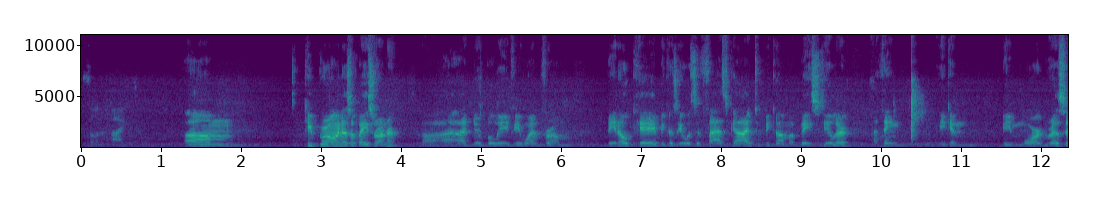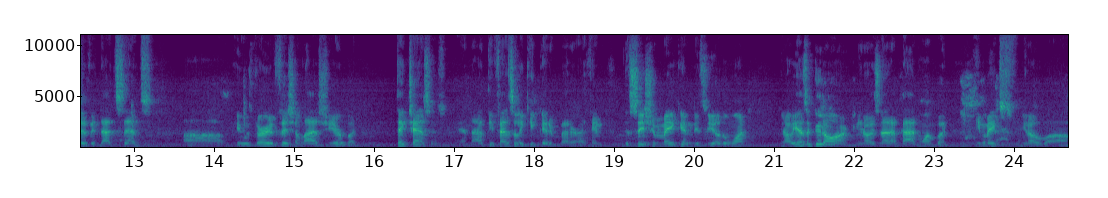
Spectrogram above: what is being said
solidify his role? Um, keep growing as a base runner. Uh, I, I do believe he went from being okay because he was a fast guy to become a base stealer. I think he can be more aggressive in that sense. Uh, he was very efficient last year, but take chances and defensively keep getting better. I think decision making is the other one. You know, he has a good arm. You know, it's not a bad one, but he makes you know uh,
